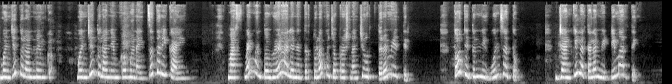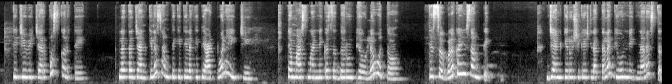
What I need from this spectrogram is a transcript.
म्हणजे तुला नेमकं म्हणजे तुला नेमकं म्हणायचं तरी काय? मास्कमॅन म्हणतो वेळ आल्यानंतर तुला तुझ्या प्रश्नांची उत्तरं मिळतील. तो तिथून निघून जातो. जानकी लताला मिठी मारते. तिची विचारपूस करते. लता जानकीला सांगते की तिला किती आठवण यायची. त्या मास्कमॅनने कसं धरून ठेवलं होतं ते सगळं काही सांगते. जानकी ऋषिकेश लताला घेऊन निघणार असतात.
